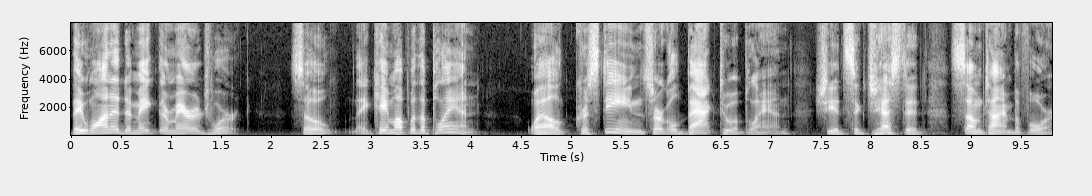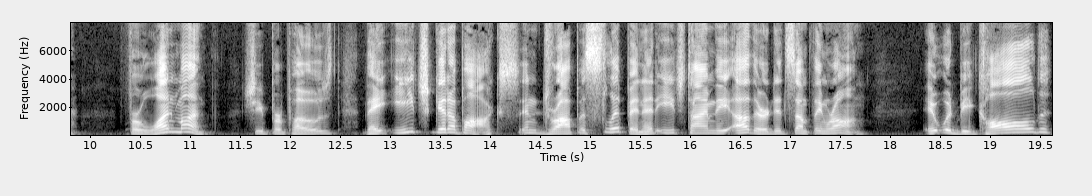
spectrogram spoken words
They wanted to make their marriage work, so they came up with a plan. Well, Christine circled back to a plan she had suggested sometime before. For one month, she proposed they each get a box and drop a slip in it each time the other did something wrong. It would be called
